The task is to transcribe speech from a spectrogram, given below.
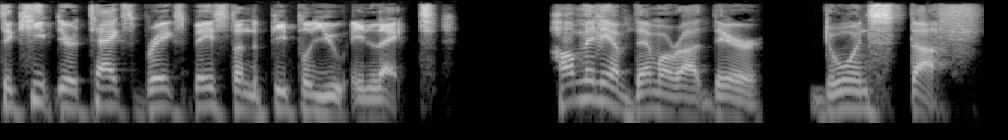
to keep their tax breaks based on the people you elect? How many of them are out there doing stuff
